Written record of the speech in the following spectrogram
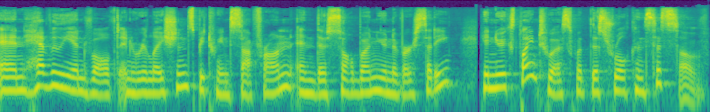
and heavily involved in relations between Safran and the Sorbonne University. Can you explain to us what this role consists of?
